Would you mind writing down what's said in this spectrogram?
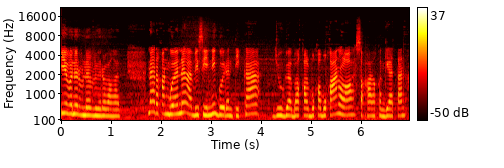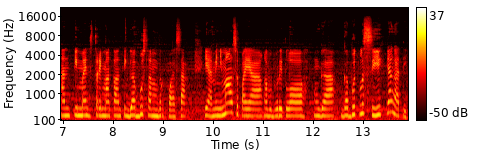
Iya bener bener bener banget. Nah rekan buana abis ini gue dan Tika juga bakal buka-bukaan loh soal kegiatan anti mainstream atau anti gabus selama berpuasa. Ya minimal supaya ngabuburit lo nggak gabut lesi, ya nggak Tik?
